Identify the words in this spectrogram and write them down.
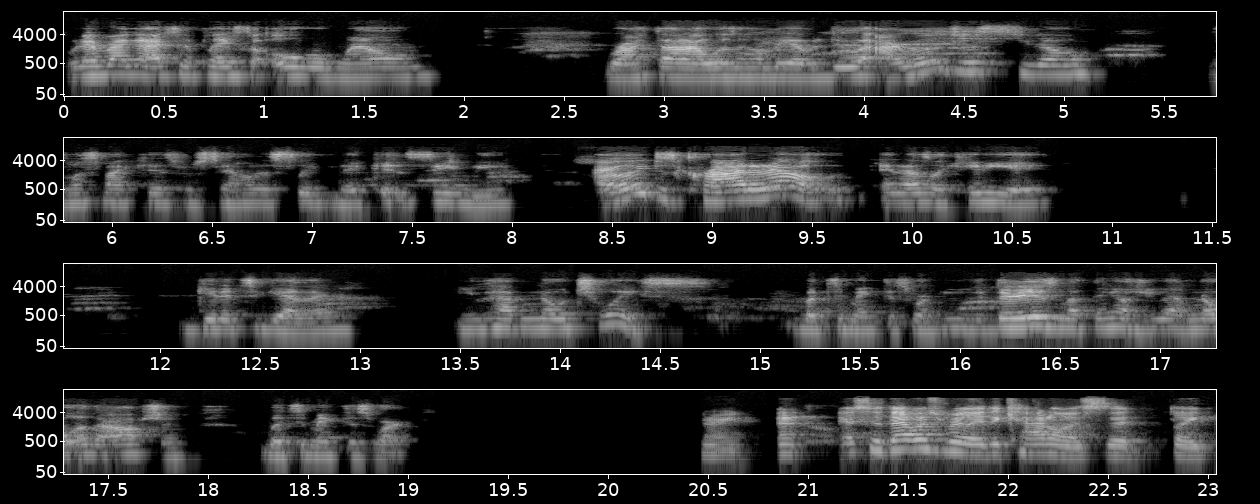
whenever I got to a place of overwhelm where I thought I wasn't gonna be able to do it, I really just, you know, once my kids were sound asleep and they couldn't see me, I really just cried it out. And I was like, Katie, get it together. You have no choice but to make this work. You, there is nothing else. You have no other option but to make this work. Right. And so that was really the catalyst that like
